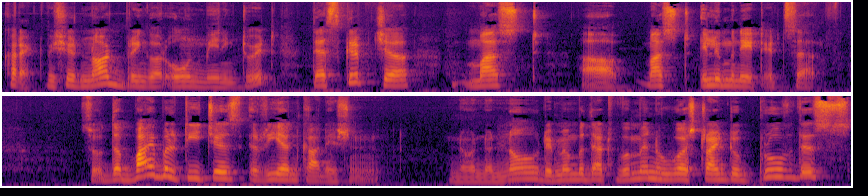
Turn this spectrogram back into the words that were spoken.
Correct. We should not bring our own meaning to it. The scripture must uh, must illuminate itself. So the Bible teaches reincarnation. No, no, no. Remember that woman who was trying to prove this?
